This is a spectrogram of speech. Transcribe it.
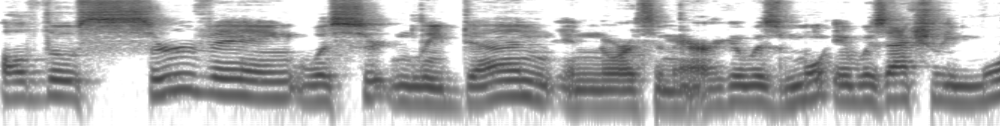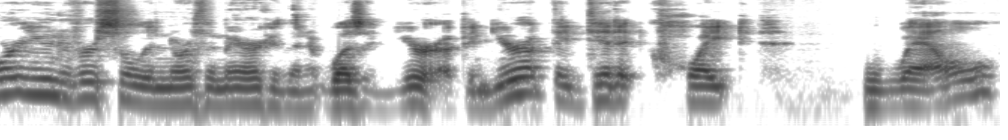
although surveying was certainly done in North America, it was more, it was actually more universal in North America than it was in Europe. In Europe, they did it quite well,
